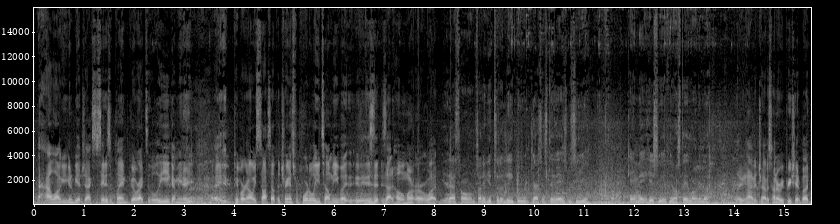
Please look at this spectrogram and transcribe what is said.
how long are you going to be at Jackson State? Is it plan to go right to the league? I mean, are you, uh, people are going to always toss out the transfer portal. You tell me, what is it? Is that home or, or what? Yeah, that's home. I'm trying to get to the lead through Jackson State HBCU. Can't make history if you don't stay long enough. There you have it, Travis Hunter. We appreciate it, bud.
